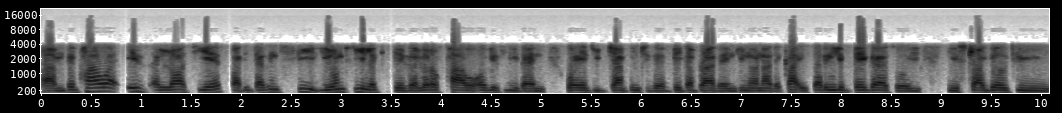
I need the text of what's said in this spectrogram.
Um, the power is a lot, yes, but it doesn't feel, you don't feel like there's a lot of power, obviously, then whereas you jump into the bigger brother and, you know, now the car is suddenly bigger, so you, you struggle to,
